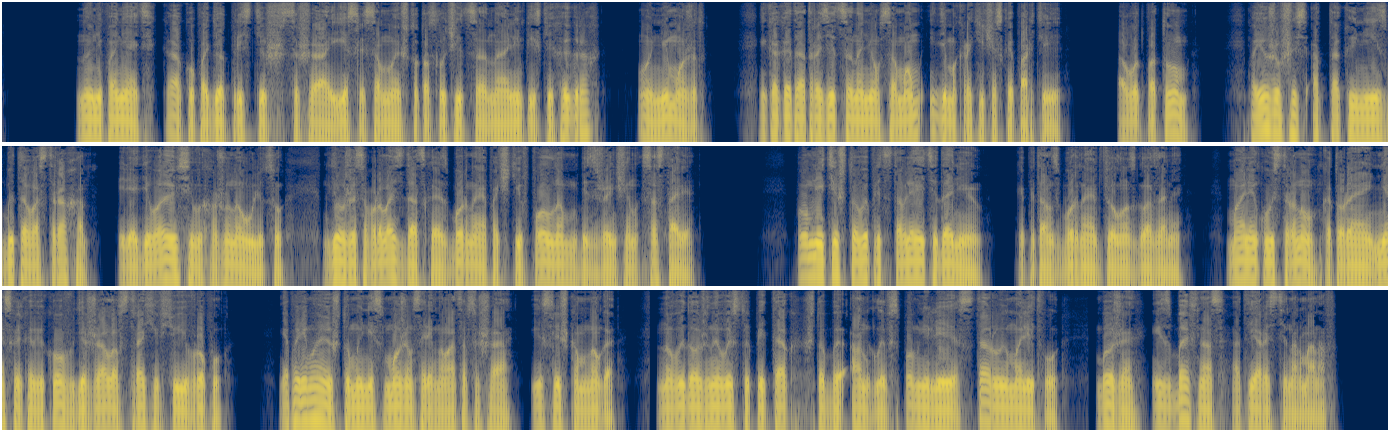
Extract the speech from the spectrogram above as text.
Но не понять, как упадет престиж США, если со мной что-то случится на Олимпийских играх, он не может. И как это отразится на нем самом и демократической партии. А вот потом, поежившись от так и неизбытого страха, переодеваюсь и выхожу на улицу, где уже собралась датская сборная почти в полном, без женщин, составе. «Помните, что вы представляете Данию», — капитан сборной обвел нас глазами. «Маленькую страну, которая несколько веков держала в страхе всю Европу. Я понимаю, что мы не сможем соревноваться в США, их слишком много, но вы должны выступить так, чтобы англы вспомнили старую молитву «Боже, избавь нас от ярости норманов».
